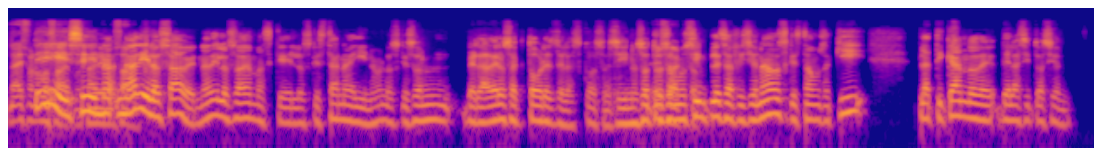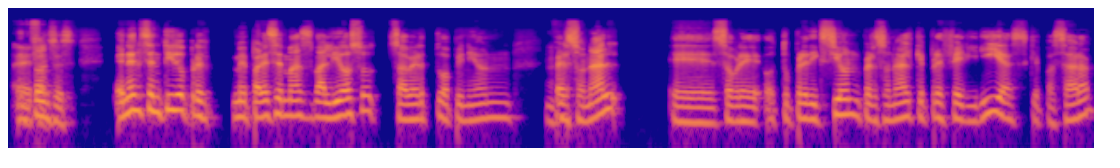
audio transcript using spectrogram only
eso no lo Sí, sabemos, sí, nadie na- lo sabe. nadie lo sabe, nadie lo sabe más que los que están ahí, ¿no? Los que son verdaderos actores de las cosas. Y nosotros somos Exacto, simples aficionados que estamos aquí platicando de, de la situación. exacto. En ese sentido, me parece más valioso saber tu opinión personal eh, sobre, o tu predicción personal, qué preferirías que pasara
